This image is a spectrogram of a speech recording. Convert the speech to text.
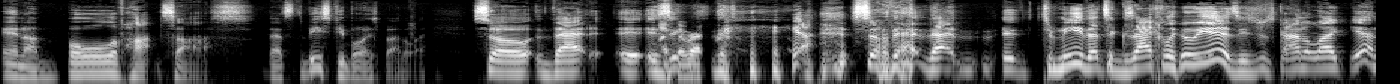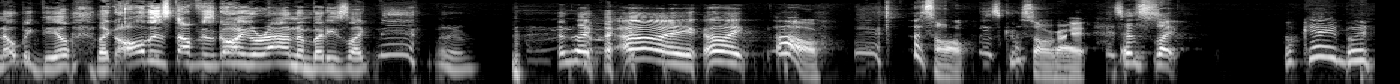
in a bowl of hot sauce. That's the Beastie Boys, by the way. So that is Like the yeah. So that that to me that's exactly who he is. He's just kind of like yeah, no big deal. Like all this stuff is going around him, but he's like, nah, whatever. I'm like, oh, like, oh, like, oh, that's all. That's That's, cool. all right. It's like, okay, but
